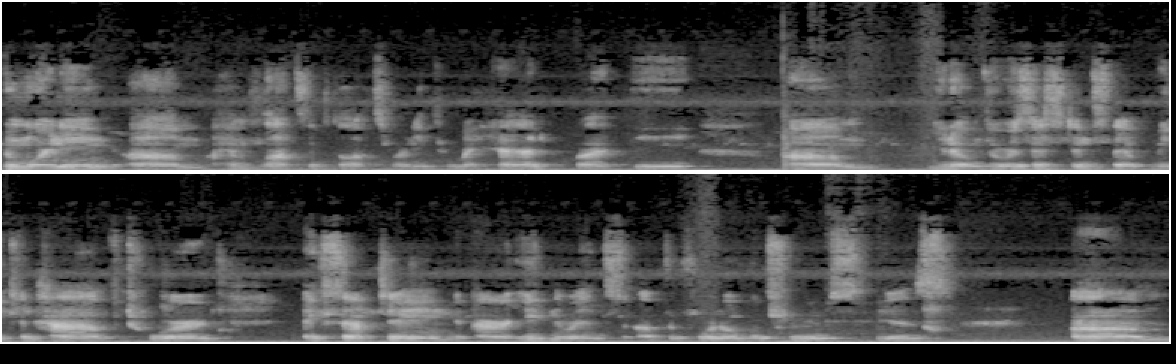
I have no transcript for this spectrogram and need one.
Good morning. Um, I have lots of thoughts running through my head, but the, um, you know, the resistance that we can have toward accepting our ignorance of the Four Noble Truths is, um,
